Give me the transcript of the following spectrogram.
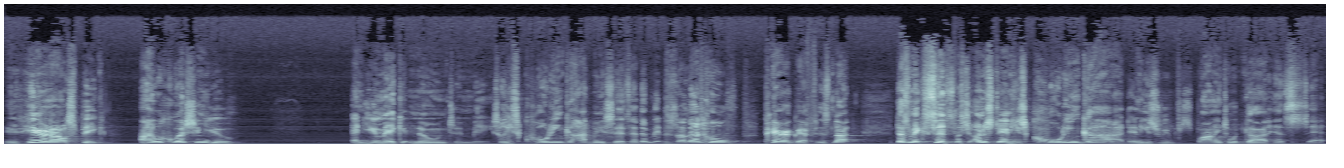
And Hear and I will speak. I will question you, and you make it known to me. So he's quoting God when he says that. that so that whole paragraph is not doesn't make sense unless you understand he's quoting God and he's responding to what God has said.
